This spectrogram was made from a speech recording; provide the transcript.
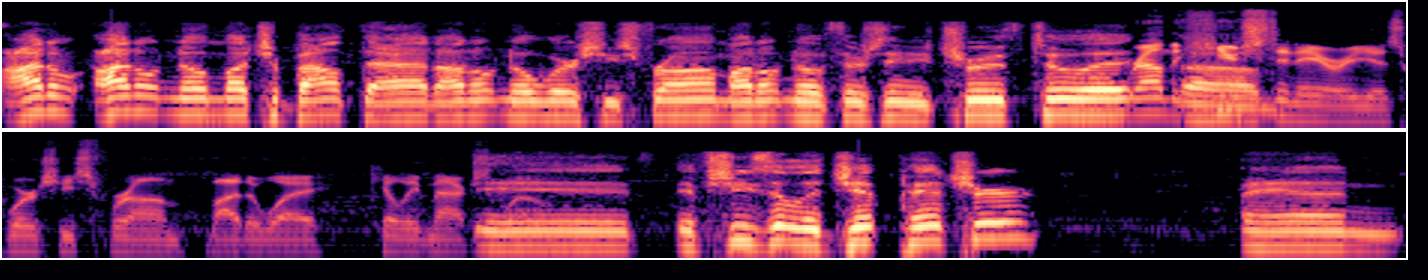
I don't. I don't know much about that. I don't know where she's from. I don't know if there's any truth to it. Around the Um, Houston area is where she's from, by the way. Kelly Maxwell. if if she's a legit pitcher, and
